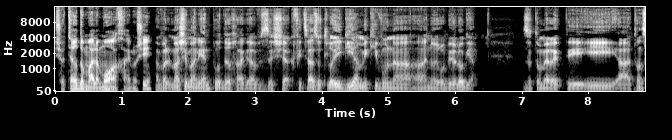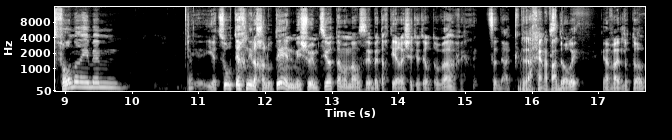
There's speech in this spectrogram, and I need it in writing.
שיותר דומה למוח האנושי. אבל מה שמעניין פה דרך אגב זה שהקפיצה הזאת לא הגיעה מכיוון הנוירוביולוגיה. זאת אומרת, היא, היא, הטרנספורמרים הם כן. יצור טכני לחלוטין, מישהו המציא אותם, אמר זה בטח תהיה רשת יותר טובה, וצדק. וזה אכן עבד. סטורי, עבד לא טוב.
